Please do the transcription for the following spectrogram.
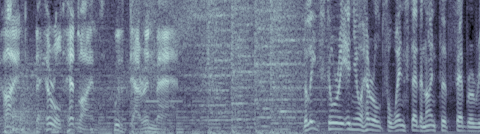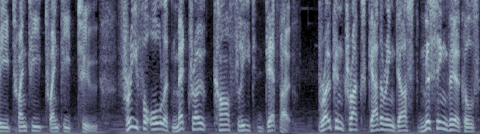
Behind the Herald headlines with Darren Mann. The lead story in your Herald for Wednesday, the 9th of February 2022. Free for all at Metro Car Fleet Depot. Broken trucks gathering dust, missing vehicles,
